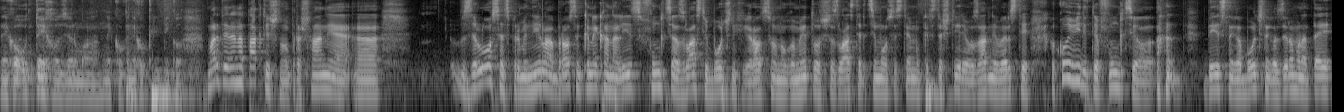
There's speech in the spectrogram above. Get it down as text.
neko uteho, oziroma neko, neko kritiko. Martin, eno taktično vprašanje. Uh, zelo se je spremenila, bral sem nekaj analiz, funkcija zlasti bočnih igralcev v nogometu, še zlasti recimo v sistemu, ker ste štiri v zadnji vrsti. Kako vi vidite funkcijo desnega bočnega, oziroma na tej,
